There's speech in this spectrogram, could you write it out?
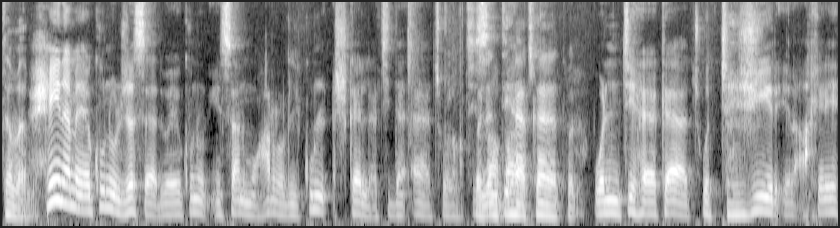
تمام. حينما يكون الجسد ويكون الإنسان معرض لكل أشكال الاعتداءات والاغتصابات والانتهاكات والانتهاكات والتهجير إلى آخره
